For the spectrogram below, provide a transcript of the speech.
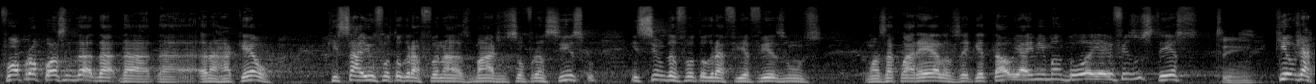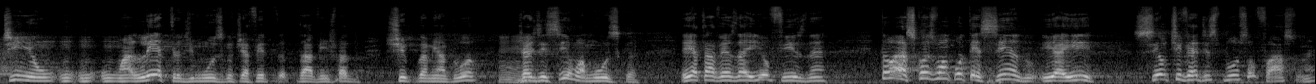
foi uma proposta da, da, da, da Ana Raquel, que saiu fotografando as margens do São Francisco. Em cima da fotografia fez uns, umas aquarelas, sei que tal, e aí me mandou e aí eu fiz os textos. Sim. Que eu já tinha um, um, uma letra de música que eu tinha feito da Vinci para Chico Caminhador, uhum. já existia uma música. E através daí eu fiz, né? Então as coisas vão acontecendo e aí, se eu tiver disposto, eu faço, né?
